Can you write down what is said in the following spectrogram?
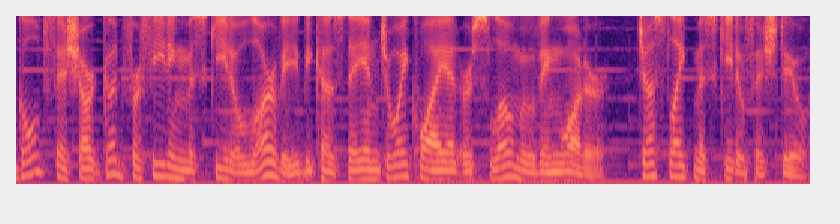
Goldfish are good for feeding mosquito larvae because they enjoy quiet or slow-moving water, just like mosquito fish do.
